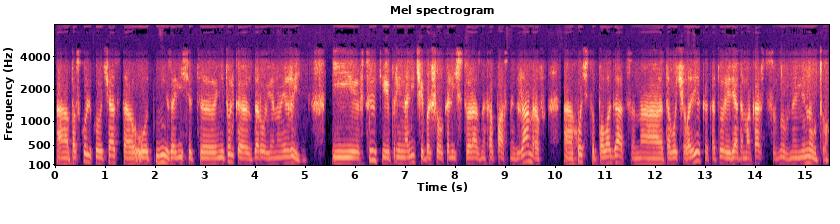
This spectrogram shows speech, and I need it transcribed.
поскольку часто от них зависит э, не только здоровье, но и жизнь. И в цирке при наличии большого количества разных опасных жанров а, хочется полагаться на того человека, который рядом окажется в нужную минуту.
